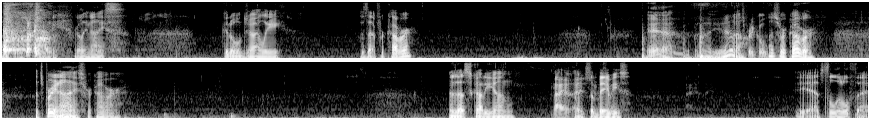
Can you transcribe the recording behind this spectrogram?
Really, really nice. Good old Jae Lee. Is that for cover? Yeah. Uh, yeah. That's pretty cool. That's for cover. It's pretty nice for cover. Is that Skottie Young? I, I Like the assume so. babies? Yeah, it's the little thing.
